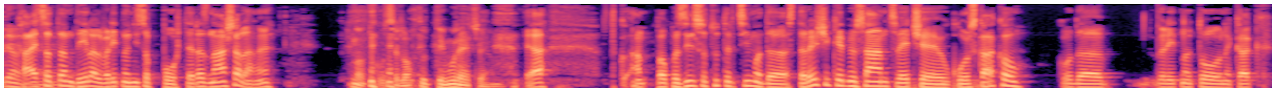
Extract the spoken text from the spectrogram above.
Ja, Kaj so tam delali, verjetno niso pošte raznašali. a Ne. No, tako se lahko tudi temu reče. Ja. Pa opazili so tudi, recimo, da starejši, ki je bil samc, več je okol skakal, tako da verjetno je to nekako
